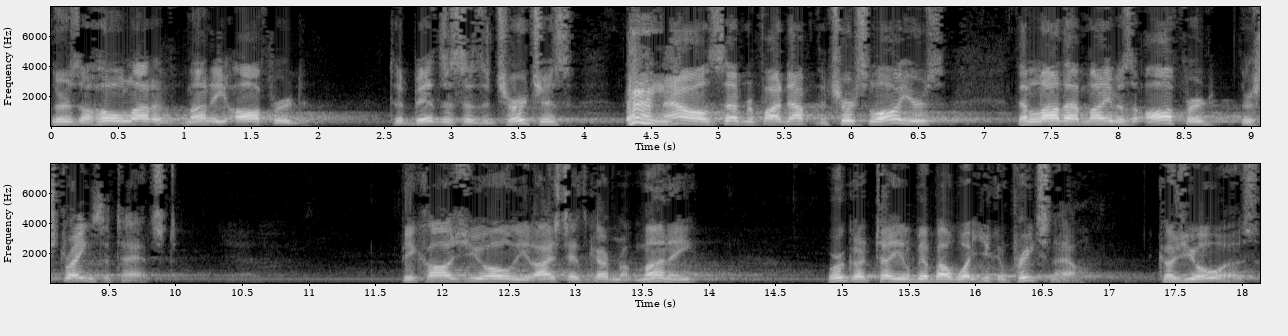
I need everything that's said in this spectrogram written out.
there's a whole lot of money offered to businesses and churches. now all of a sudden we find out from the church lawyers that a lot of that money was offered, there's strings attached. Because you owe the United States government money, we're going to tell you a little bit about what you can preach now. Because you owe us.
